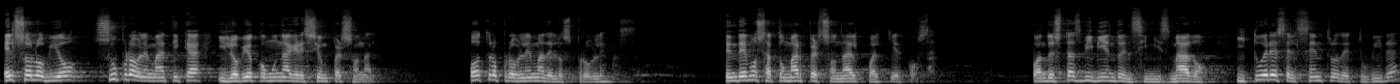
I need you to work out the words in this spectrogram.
él solo vio su problemática y lo vio como una agresión personal. Otro problema de los problemas. Tendemos a tomar personal cualquier cosa. Cuando estás viviendo ensimismado y tú eres el centro de tu vida,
